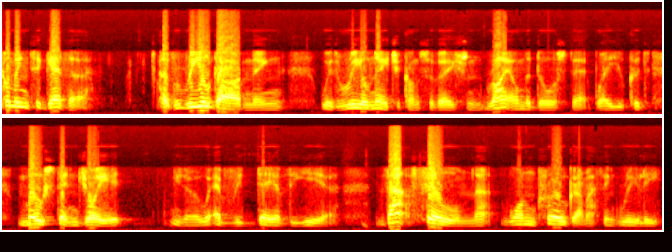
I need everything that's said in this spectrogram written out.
coming together of real gardening with real nature conservation right on the doorstep where you could most enjoy it you know every day of the year that film that one program i think really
